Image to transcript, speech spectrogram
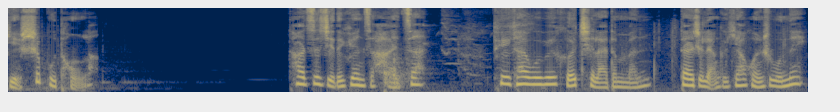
也是不同了。他自己的院子还在，推开微微合起来的门，带着两个丫鬟入内，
